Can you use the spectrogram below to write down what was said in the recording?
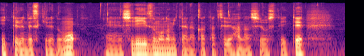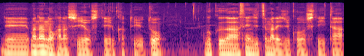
言ってるんですけれどもえー、シリーズものみたいな形で話をしていてで、まあ、何の話をしているかというと僕が先日まで受講していた、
